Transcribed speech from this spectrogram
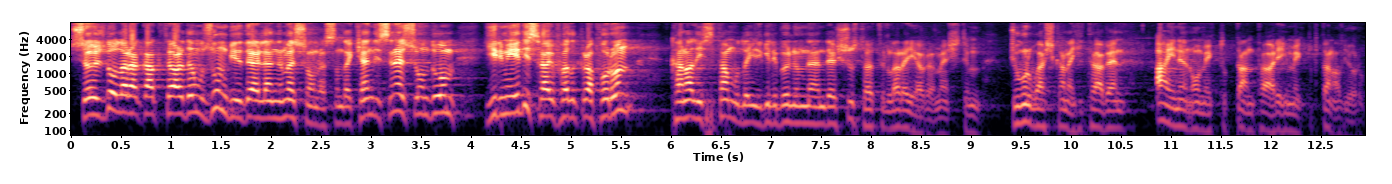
Sözlü olarak aktardığım uzun bir değerlendirme sonrasında kendisine sunduğum 27 sayfalık raporun Kanal İstanbul'la ilgili bölümlerinde şu satırlara yavramıştım. Cumhurbaşkanı hitaben aynen o mektuptan, tarihi mektuptan alıyorum.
